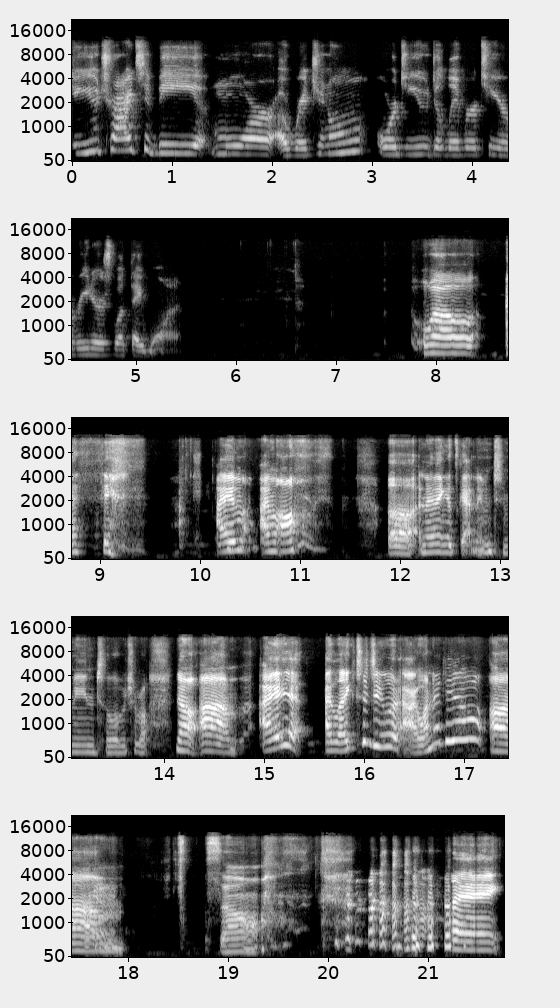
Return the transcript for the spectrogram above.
do you try to be more original or do you deliver to your readers what they want well i think i'm i'm always uh, and I think it's gotten into me into a little bit trouble. No, um, I I like to do what I want to do. Um, so like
